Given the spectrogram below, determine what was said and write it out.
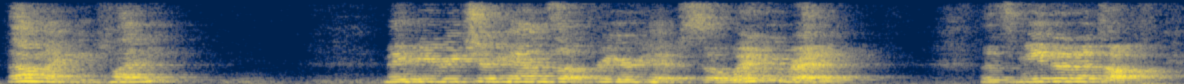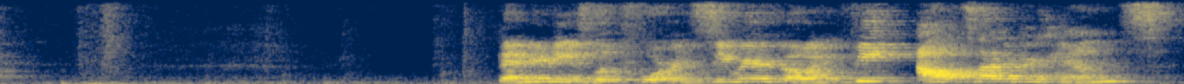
That might be plenty. Maybe reach your hands up for your hips. So when you're ready, let's meet in a dog. Bend your knees, look forward, see where you're going. Feet outside of your hands.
